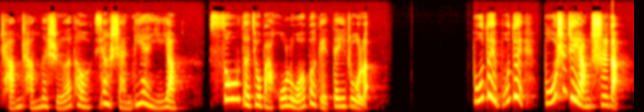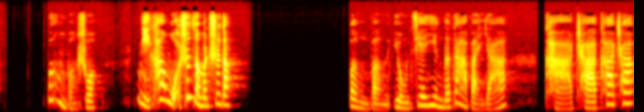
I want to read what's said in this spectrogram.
长长的舌头像闪电一样，嗖的就把胡萝卜给逮住了。不对，不对，不是这样吃的。蹦蹦说：“你看我是怎么吃的。”蹦蹦用坚硬的大板牙，咔嚓咔嚓，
